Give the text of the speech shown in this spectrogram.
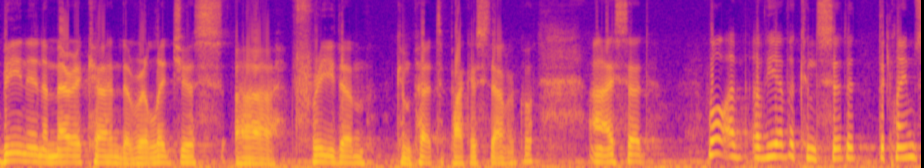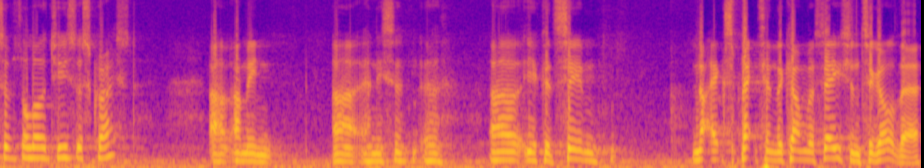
being in America and the religious uh, freedom compared to Pakistan, of course. And I said, Well, have, you ever considered the claims of the Lord Jesus Christ? Uh, I mean, uh, and he said, uh, uh, you could see him not expecting the conversation to go there.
